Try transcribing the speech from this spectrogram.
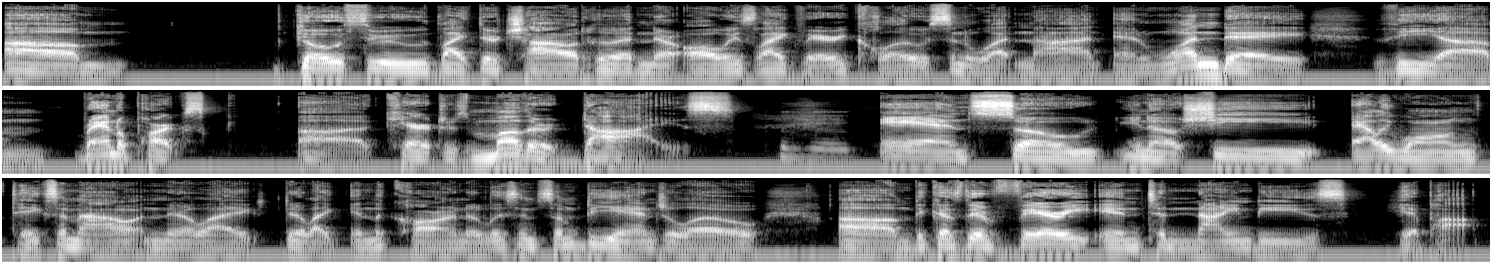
um go through like their childhood and they're always like very close and whatnot. And one day the um randall park's uh character's mother dies. Mhm. and so you know she ali wong takes him out and they're like they're like in the car and they're listening to some d'angelo um because they're very into 90s hip-hop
